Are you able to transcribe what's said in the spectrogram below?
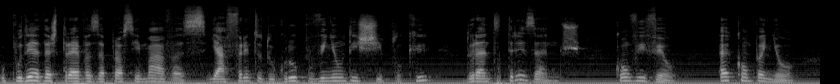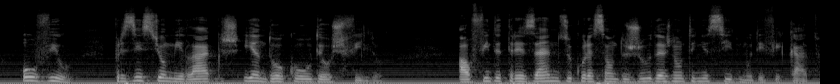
O poder das trevas aproximava-se e à frente do grupo vinha um discípulo que, durante três anos, conviveu, acompanhou, ouviu, presenciou milagres e andou com o Deus Filho. Ao fim de três anos, o coração de Judas não tinha sido modificado.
